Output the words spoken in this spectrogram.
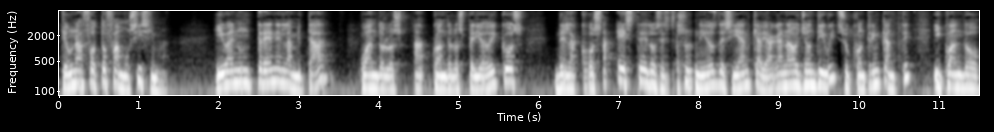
tiene una foto famosísima. Iba en un tren en la mitad cuando los, ah, cuando los periódicos de la costa este de los Estados Unidos decían que había ganado John Dewey, su contrincante, y cuando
